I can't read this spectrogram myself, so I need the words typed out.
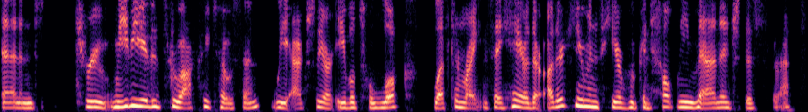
And through mediated through oxytocin, we actually are able to look left and right and say, Hey, are there other humans here who can help me manage this threat?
